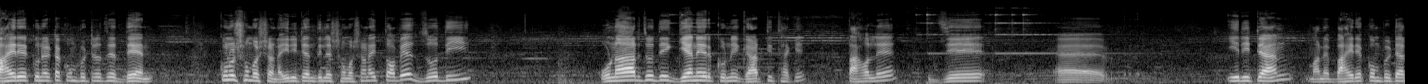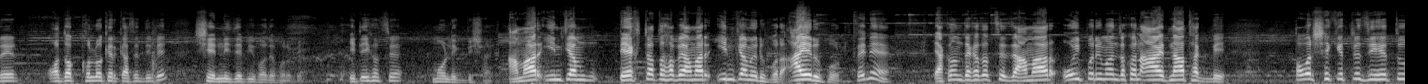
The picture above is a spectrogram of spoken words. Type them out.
বাইরের কোনো একটা কম্পিউটারতে দেন, কোনো সমস্যা নাই, রিটার্ন দিলে সমস্যা নাই। তবে যদি ওনার যদি জ্ঞানের কোনো ঘাটতি থাকে, তাহলে যে ই রিটার্ন মানে বাইরে কম্পিউটারের অদক্ষ লোকের কাছে দিবে, সে নিজে বিপদে পড়বে। এটাই হচ্ছে মৌলিক বিষয়। আমার ইনকাম ট্যাক্সটা তো হবে আমার ইনকামের উপর, আয়ের উপর, তাই না? এখন দেখা যাচ্ছে যে আমার ওই পরিমাণ যখন আয় না থাকবে, তবে সেক্ষেত্রে যেহেতু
